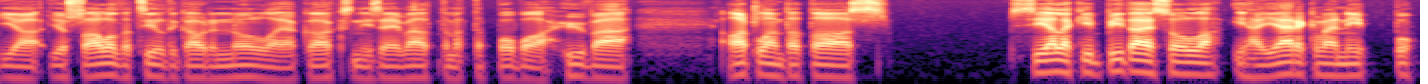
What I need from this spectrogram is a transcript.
ja jos sä aloitat silti kauden 0 ja 2, niin se ei välttämättä povaa hyvää. Atlanta taas, sielläkin pitäisi olla ihan järkevä nippu.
